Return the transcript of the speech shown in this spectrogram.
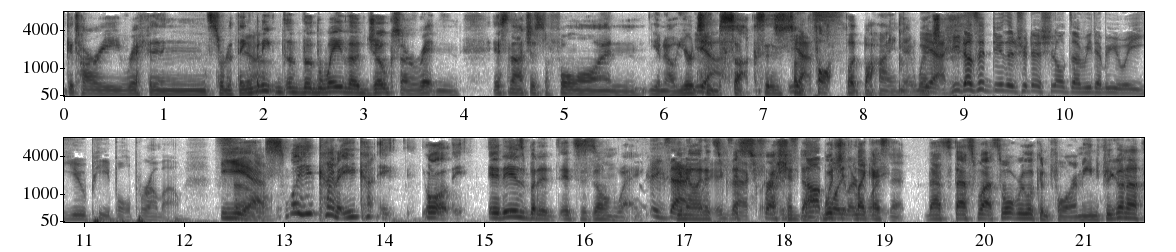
guitar-y riffing sort of thing. But he, the, the way the jokes are written, it's not just a full-on you know your team Yeah. sucks. There's some Yes. thought put behind it. Which yeah, he doesn't do the traditional WWE "you people" promo. So- Yes. Well, he kind of he kind well it is, but it, it's his own way. Exactly. You Exactly, know, and it's, it's freshened It's up. Which, like I said, that's that's what that's what we're looking for. I mean, if you're gonna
